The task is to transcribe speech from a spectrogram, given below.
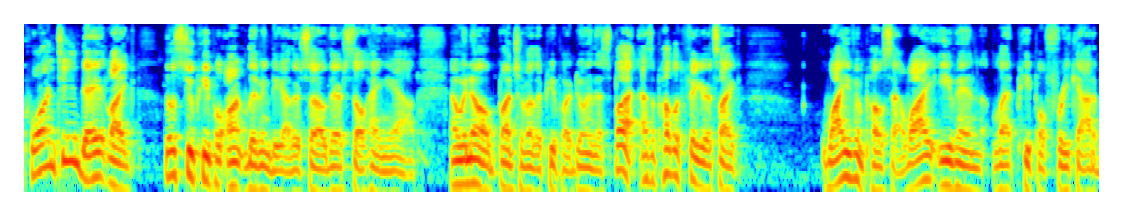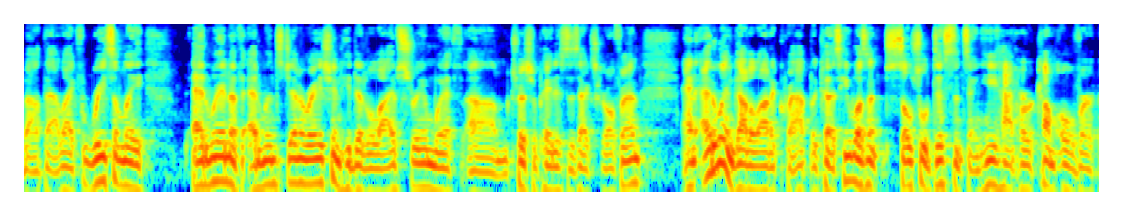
quarantine date, like, those two people aren't living together, so they're still hanging out. And we know a bunch of other people are doing this, but as a public figure, it's like, why even post that? Why even let people freak out about that? Like recently, Edwin of Edwin's generation, he did a live stream with um, Trisha Paytas' ex-girlfriend, and Edwin got a lot of crap because he wasn't social distancing. He had her come over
